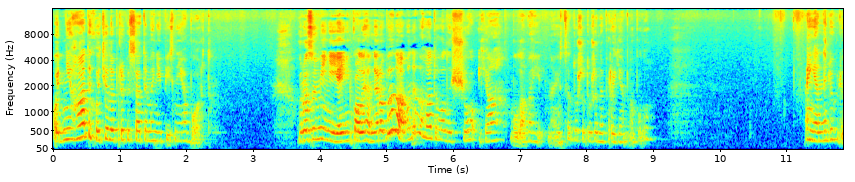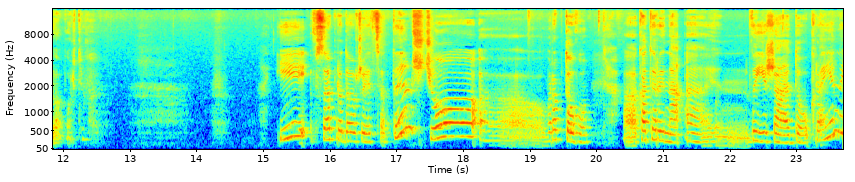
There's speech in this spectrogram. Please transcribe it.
Одні гади хотіли приписати мені пізній аборт. В розумінні я ніколи його не робила, а вони вигадували, що я була вагітною. І це дуже-дуже неприємно було. А Я не люблю абортів. І все продовжується тим, що е, раптово е, Катерина е, виїжджає до України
